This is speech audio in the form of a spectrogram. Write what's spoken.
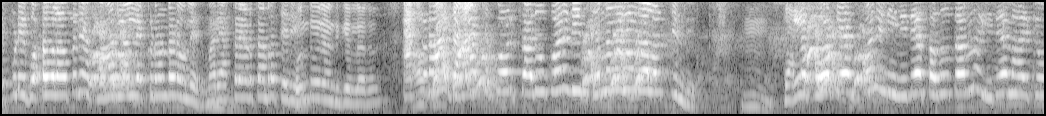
ఎప్పుడు ఈ గొడవలు అవుతాయి కార్లలో ఎక్కడ ఉండడం లేదు. మరి ఎక్కడ ఎడతారో తెలియదు. పొందూరు ఎందుకు వెళ్ళారు? అక్కడ కోర్స్ చదువుకొని దీని చిన్న వచ్చింది. తెల్ల కోట్ వేసుకొని నేను ఇదే చదువుతాను ఇదే నాకు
